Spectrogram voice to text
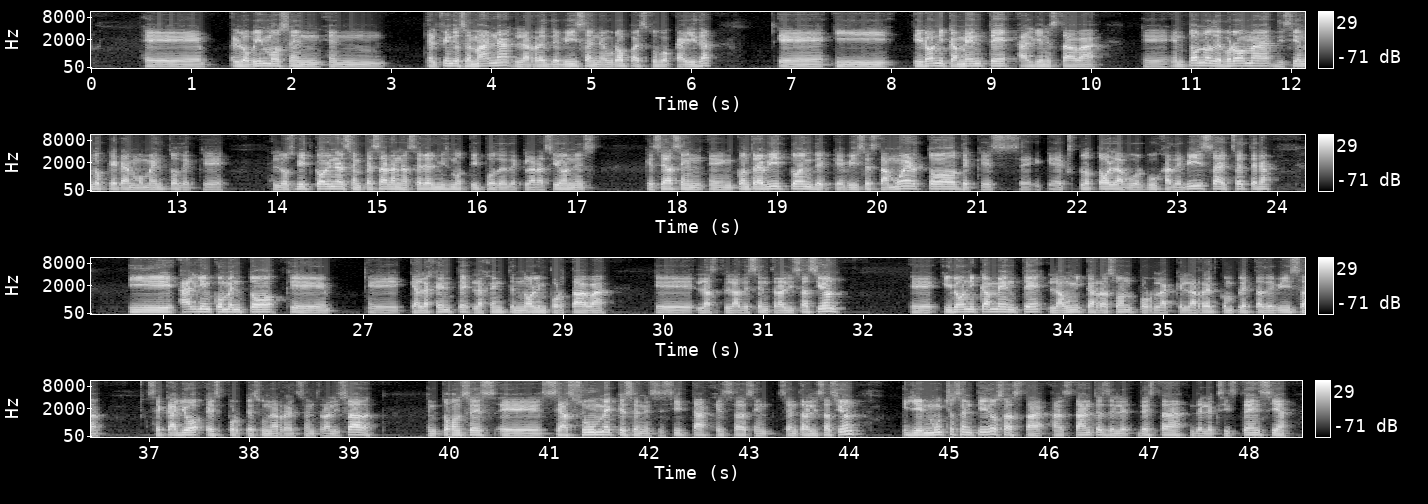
lo vimos en, el fin de semana, la red de Visa en Europa estuvo caída eh, y irónicamente alguien estaba eh, en tono de broma diciendo que era el momento de que los bitcoiners empezaran a hacer el mismo tipo de declaraciones que se hacen en contra de Bitcoin, de que Visa está muerto, de que se explotó la burbuja de Visa, etcétera. Y alguien comentó que, eh, a la gente, la gente no le importaba eh, la, descentralización. Eh, irónicamente, la única razón por la que la red completa de Visa se cayó es porque es una red centralizada. Entonces, eh, se asume que se necesita esa centralización y en muchos sentidos, hasta, antes de, esta, de la existencia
